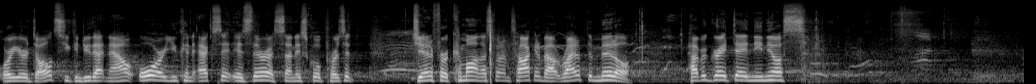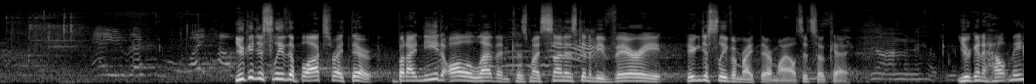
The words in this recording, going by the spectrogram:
or your adults, you can do that now, or you can exit. Is there a Sunday school person? Jennifer, come on, that's what I'm talking about, right up the middle. Have a great day, niños. You can just leave the blocks right there, but I need all 11 because my son is going to be very. You can just leave them right there, Miles. It's okay. No, I'm going to help you. You're going to help me?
